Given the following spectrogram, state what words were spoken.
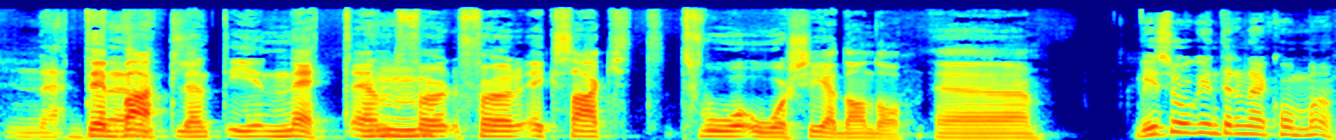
Netten. debaclet i Netent mm. för, för exakt två år sedan då. Uh, vi såg inte den här komma.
